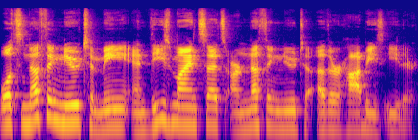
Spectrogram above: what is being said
Well, it's nothing new to me, and these mindsets are nothing new to other hobbies either.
